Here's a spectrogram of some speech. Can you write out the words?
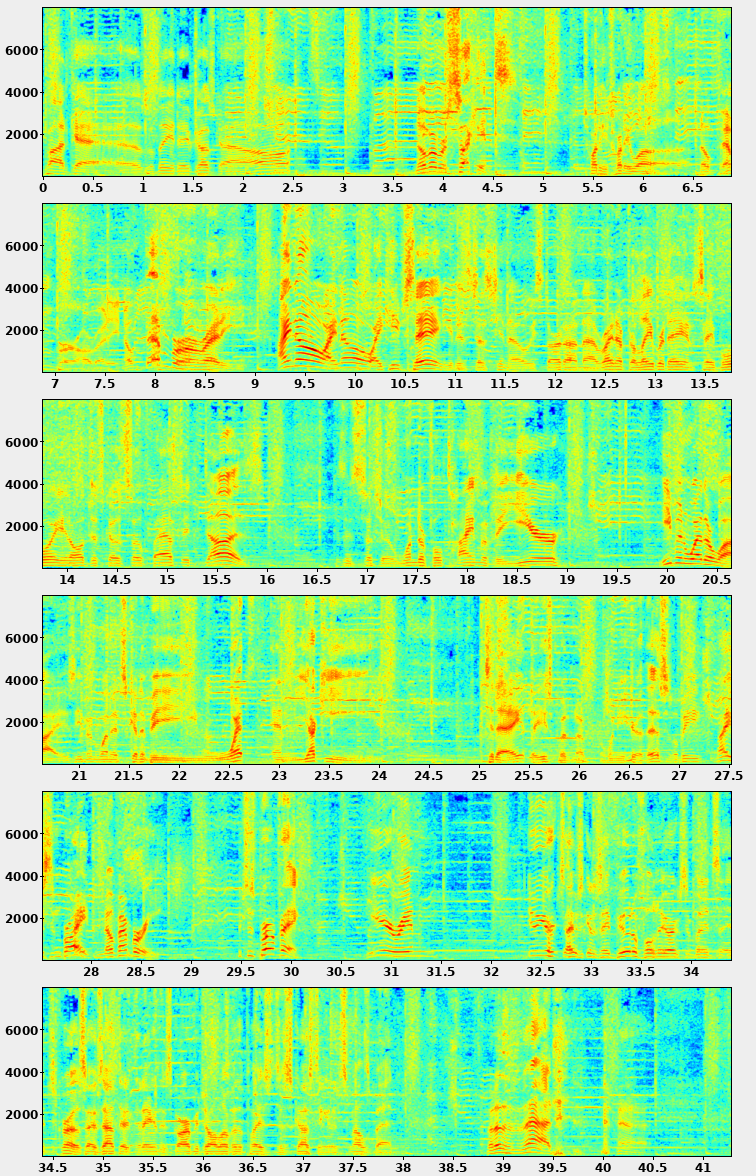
Podcast with me, Dave Juskow. November 2nd, 2021. November already. November already. I know, I know. I keep saying it. It's just, you know, we start on uh, right after Labor Day and say, boy, it all just goes so fast. It does. Because it's such a wonderful time of the year. Even weather wise, even when it's going to be wet and yucky today, at least, but when you hear this, it'll be nice and bright, November which is perfect. Here in New York, I was going to say beautiful New York, City, but it's, it's gross. I was out there today and there's garbage all over the place. It's disgusting and it smells bad. But other than that,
